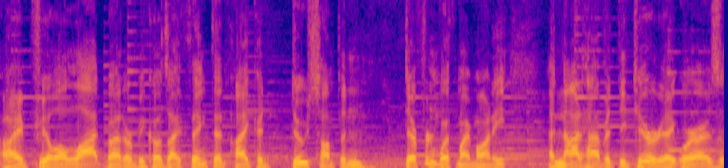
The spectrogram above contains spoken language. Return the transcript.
I feel a lot better because I think that I could do something different with my money and not have it deteriorate, whereas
